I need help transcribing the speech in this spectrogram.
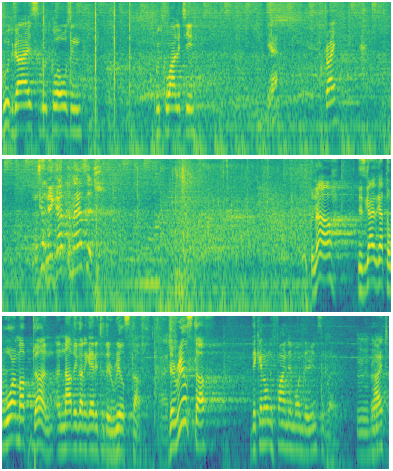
Good guys, good clothing, good quality. Yeah. Try. They got the message. But now, these guys got the warm up done, and now they're gonna get into the real stuff. The real stuff, they can only find them on their Instagram, mm-hmm. right?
